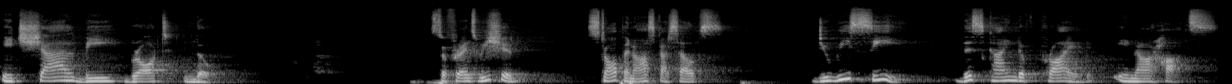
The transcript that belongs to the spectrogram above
it shall be brought low. So, friends, we should stop and ask ourselves do we see this kind of pride in our hearts?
